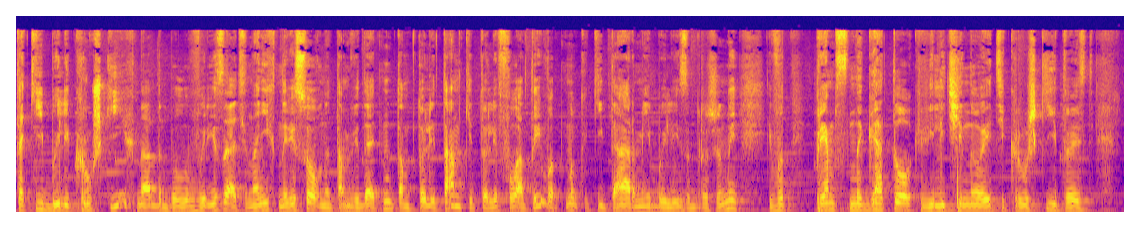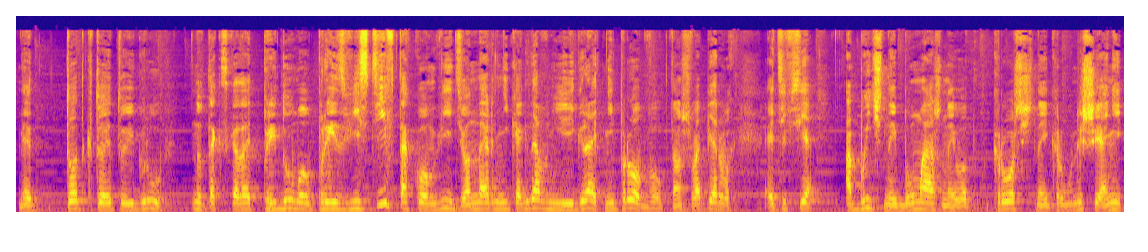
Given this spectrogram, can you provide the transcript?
такие были кружки, их надо было вырезать, и на них нарисованы там, видать, ну, там то ли танки, то ли флоты, вот, ну, какие-то армии были изображены, и вот прям с ноготок величиной эти кружки, то есть э, тот, кто эту игру ну, так сказать, придумал произвести в таком виде, он, наверное, никогда в нее играть не пробовал. Потому что, во-первых, эти все обычные бумажные вот крошечные кругляши, они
